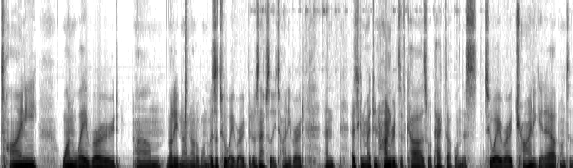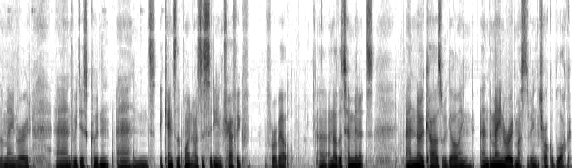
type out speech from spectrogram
tiny one-way road um, not a, no, not a one. It was a two-way road, but it was an absolutely tiny road. And as you can imagine, hundreds of cars were packed up on this two-way road trying to get out onto the main road, and we just couldn't. And it came to the point I was just sitting in traffic for about uh, another ten minutes, and no cars were going, and the main road must have been chock a block.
